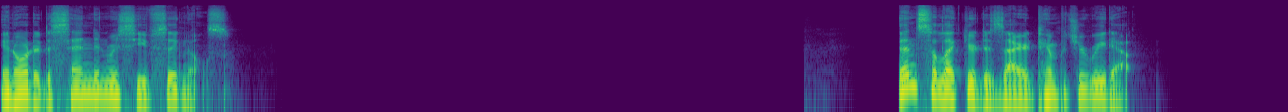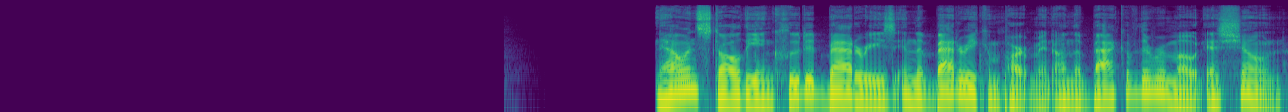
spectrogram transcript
in order to send and receive signals. Then select your desired temperature readout. Now install the included batteries in the battery compartment on the back of the remote as shown.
